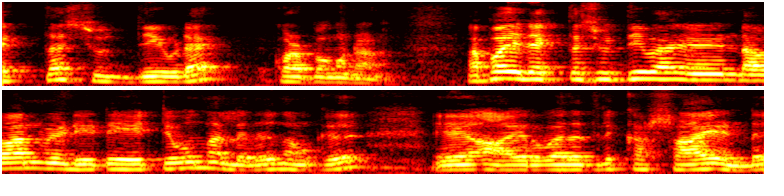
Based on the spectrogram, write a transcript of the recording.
രക്തശുദ്ധിയുടെ കുഴപ്പം കൊണ്ടാണ്. അപ്പോൾ ഈ രക്തശുദ്ധി ഉണ്ടാവാൻ വേണ്ടിയിട്ട് ഏറ്റവും നല്ലത് നമുക്ക് ആയുർവേദത്തിൽ കഷായം ഉണ്ട്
